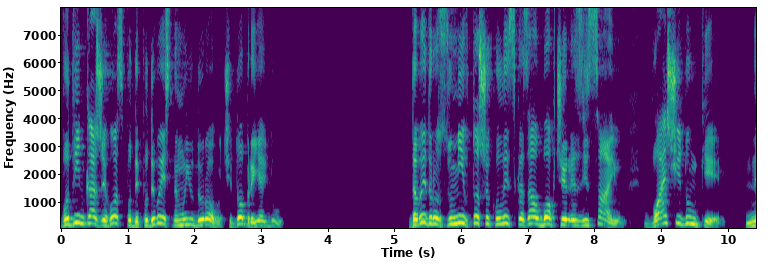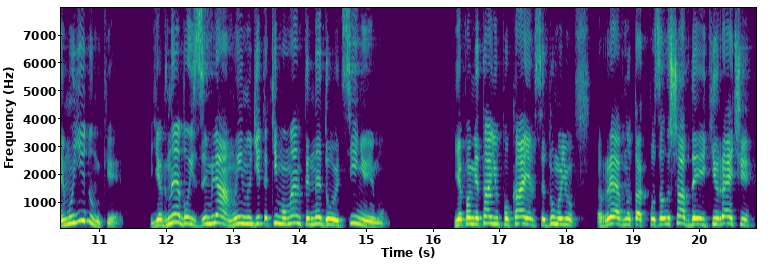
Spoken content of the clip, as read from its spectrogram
От каже: Господи, подивись на мою дорогу, чи добре я йду. Давид розумів то, що колись сказав Бог через Ісаю. Ваші думки, не мої думки. Як небо і земля, ми іноді такі моменти недооцінюємо. Я пам'ятаю, покаявся, думаю, ревно так позалишав деякі речі.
